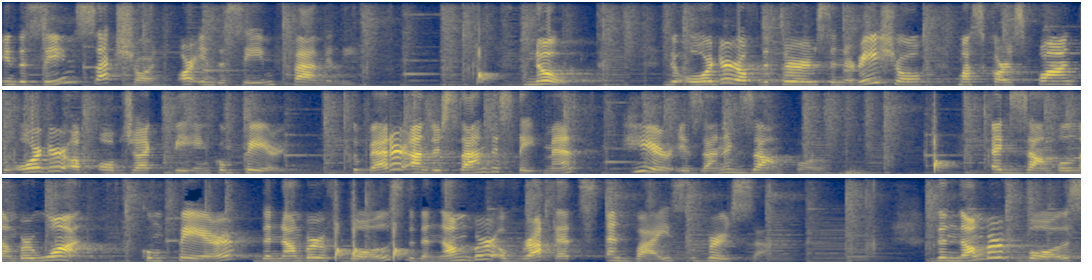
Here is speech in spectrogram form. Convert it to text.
in the same section or in the same family. Note, the order of the terms in a ratio must correspond to order of object being compared. To better understand this statement, here is an example. Example number one. Compare the number of balls to the number of rackets and vice versa. The number of balls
